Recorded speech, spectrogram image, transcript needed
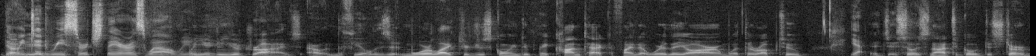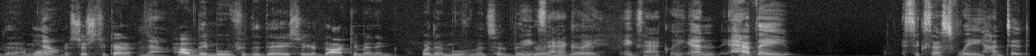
then Now, we it- did research there as well. We, When you do your drives out in the field, is it more like you're just going to make contact to find out where they are and what they're up to? yeah. It ju- So it's not to go disturb them, or No. it's just to kind of No. how they move for the day, so you're documenting where their movements have been during the day. exactly. And have they successfully hunted?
